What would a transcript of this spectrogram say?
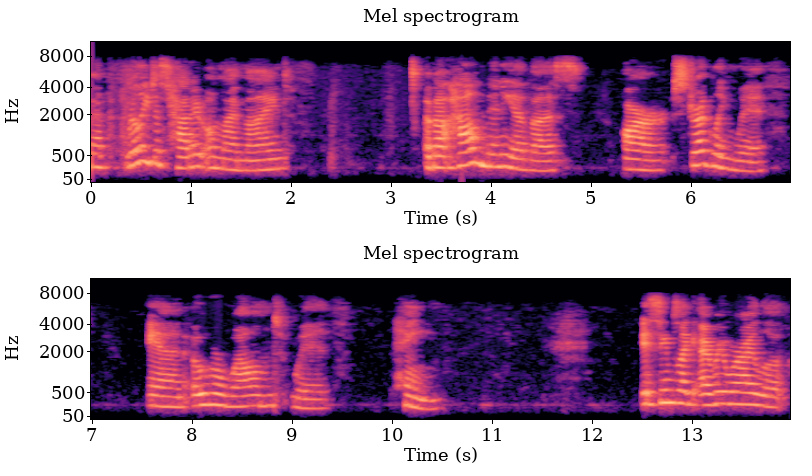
have really just had it on my mind about how many of us are struggling with and overwhelmed with pain. It seems like everywhere I look,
